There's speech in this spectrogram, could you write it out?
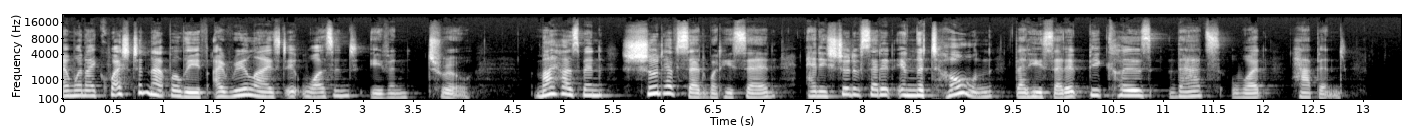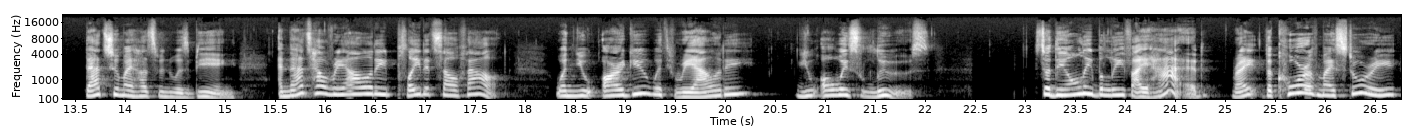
And when I questioned that belief, I realized it wasn't even true. My husband should have said what he said, and he should have said it in the tone that he said it because that's what happened. That's who my husband was being, and that's how reality played itself out. When you argue with reality, you always lose. So the only belief I had right? The core of my story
